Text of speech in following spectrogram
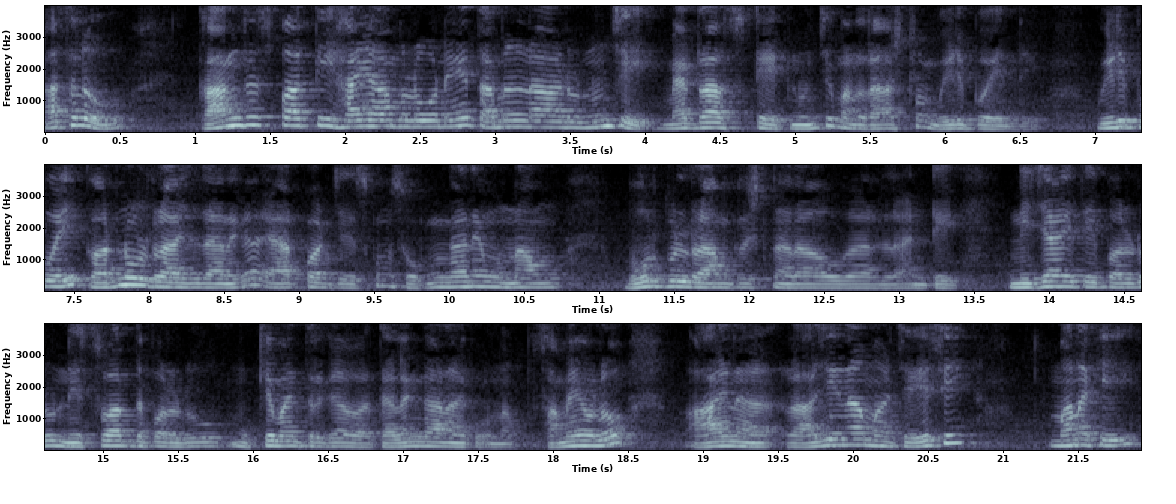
అసలు కాంగ్రెస్ పార్టీ హయాంలోనే తమిళనాడు నుంచి మెడ్రాస్ స్టేట్ నుంచి మన రాష్ట్రం విడిపోయింది. విడిపోయి కర్నూలు రాజధానిగా ఏర్పాటు చేసుకుని సుఖంగానే ఉన్నాము. బూర్గుల రామకృష్ణారావు గారు లాంటి నిజాయితీపరుడు నిస్వార్థపరుడు ముఖ్యమంత్రిగా తెలంగాణకు ఉన్న సమయంలో ఆయన రాజీనామా చేసి మనకి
